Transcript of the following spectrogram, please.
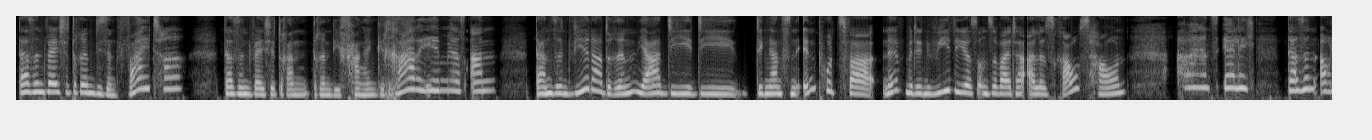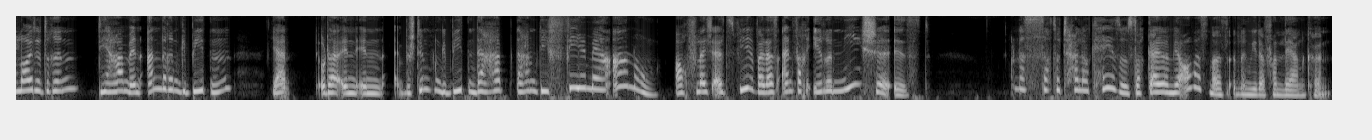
da sind welche drin, die sind weiter, da sind welche dran, drin, die fangen gerade eben erst an, dann sind wir da drin, ja, die, die den ganzen Input zwar, ne, mit den Videos und so weiter alles raushauen, aber ganz ehrlich, da sind auch Leute drin, die haben in anderen Gebieten, ja, oder in, in bestimmten Gebieten, da, hab, da haben die viel mehr Ahnung, auch vielleicht als wir, weil das einfach ihre Nische ist. Und das ist doch total okay so, ist doch geil, wenn wir auch was irgendwie davon lernen können.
